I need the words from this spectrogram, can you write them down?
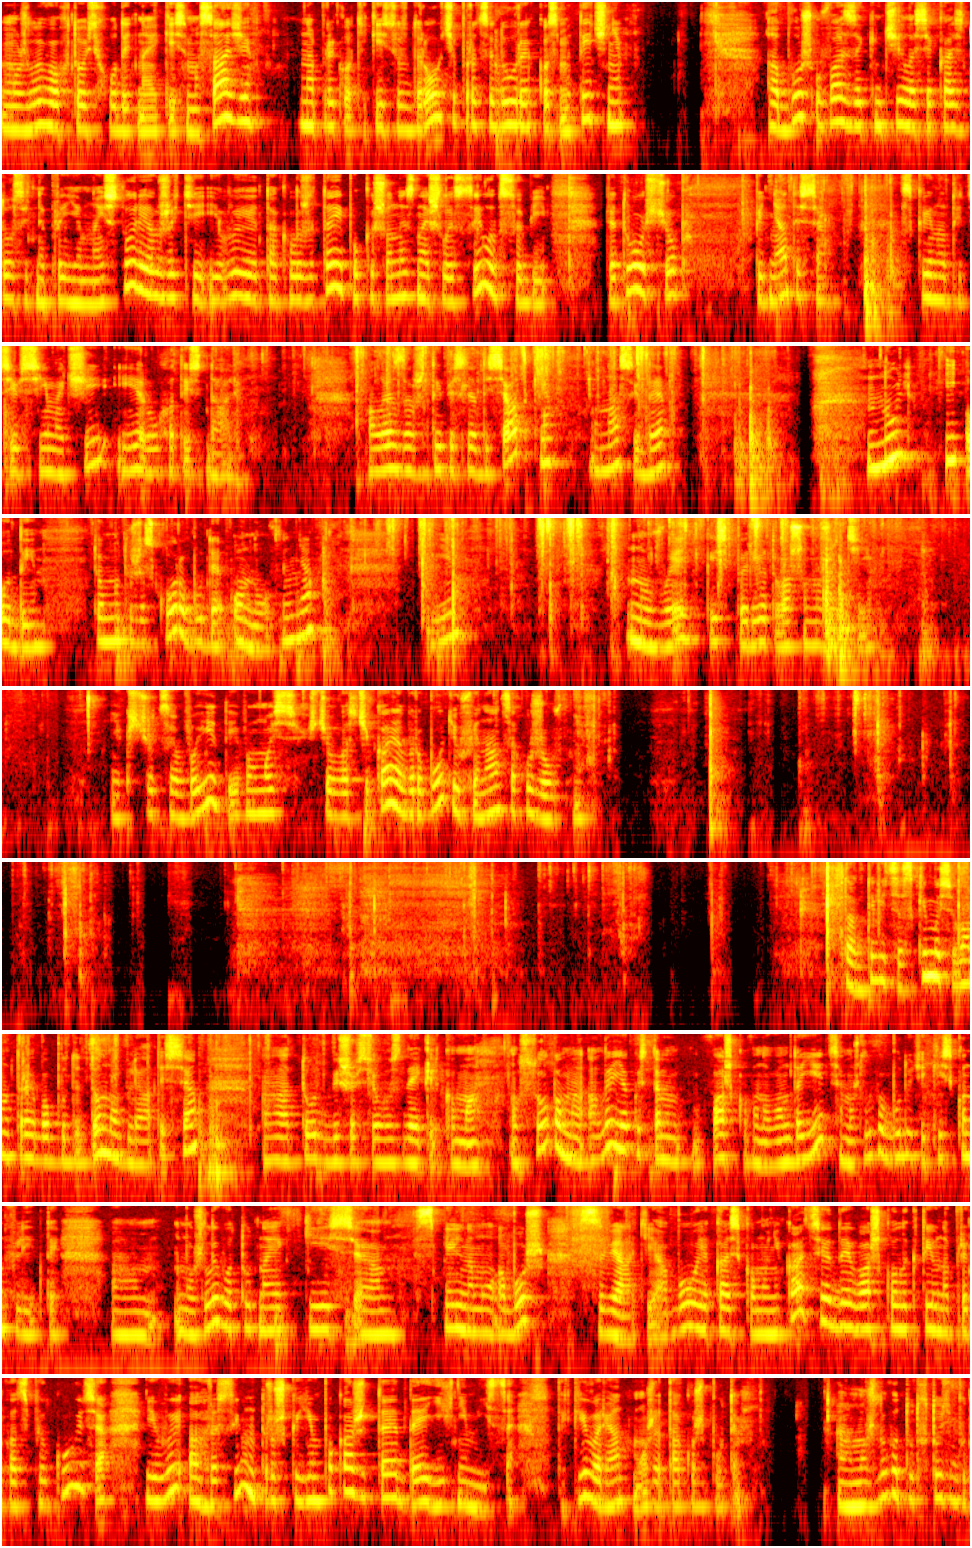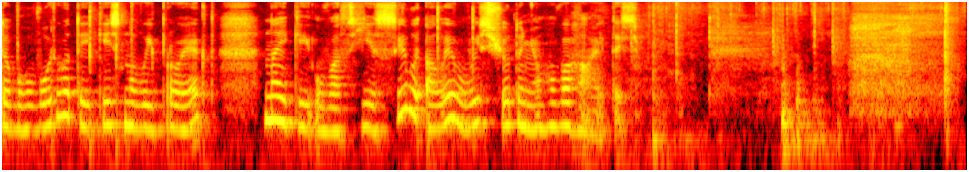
Можливо, хтось ходить на якісь масажі, наприклад, якісь оздоровчі процедури, косметичні. Або ж у вас закінчилась якась досить неприємна історія в житті, і ви так лежите і поки що не знайшли сили в собі для того, щоб піднятися, скинути ці всі мечі і рухатись далі. Але завжди після десятки у нас йде 0 і 1. Тому дуже скоро буде оновлення і новий якийсь період в вашому житті. Якщо це ви, дивимось, що вас чекає в роботі у фінансах у жовтні. Так, дивіться, з кимось вам треба буде домовлятися. Тут більше всього з декількома особами, але якось там важко воно вам дається, можливо, будуть якісь конфлікти. Можливо, тут на якійсь е, спільному або ж святі, або якась комунікація, де ваш колектив, наприклад, спілкується, і ви агресивно трошки їм покажете, де їхнє місце. Такий варіант може також бути. Можливо, тут хтось буде обговорювати якийсь новий проєкт, на який у вас є сили, але ви щодо нього вагаєтесь.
